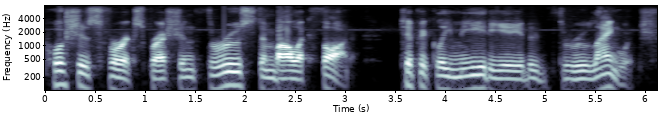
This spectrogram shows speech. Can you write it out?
pushes for expression through symbolic thought, typically mediated through language.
